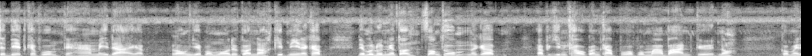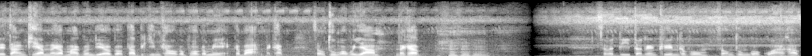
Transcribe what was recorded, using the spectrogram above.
จะเด็ดครับผมแต่หาไม่ได้ครับลองเหยื่อปลาหมอดูก่อนเนาะคลิปนี้นะครับเดี๋ยวมาลุ้นกันตอนสองทุ่มนะครับกลับไปกินข้าวก่อนครับเพราะว่าผมมาบ้านเกิดเนาะ ก็ไม่ได้ตังแคมป์นะครับ มาคนเดียวก็กลับไปกินข้าวกับพ่อกับแม่กับบ้านนะครับสองทุ่มออกพยายามนะครับ สวัสดีตอนกลางคืนครับผมสองทุ่มกว่าๆครับ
